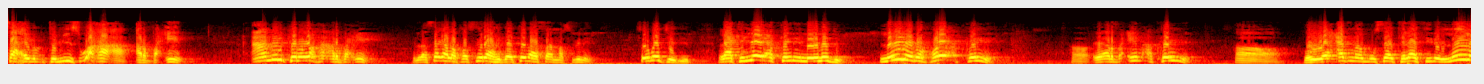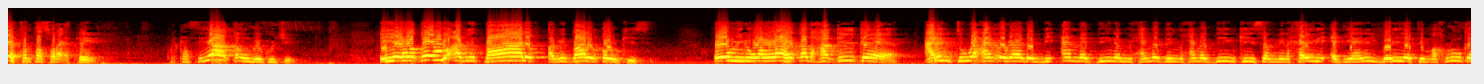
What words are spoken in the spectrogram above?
saaxibultamyiis waxaa ah arbaciin. Caamilkana waxaa arbaciin. Ila isagaa la fasiraha daatadaasaa nasbinay soo ma jeedid laakiin yay adkayna leyladu leylada horay adkayne ee arbaciin adkayne wawaacadna muusa talaatiina leylatan taas adkayne marka siyaaqa un bay ku jiri. Iyo wa abi aalib abi aalib qowlkiisa oo yidhi wallahi qad xaqiiqe calimtu waxaan ogaaday biana diina muxamedin muxamed diinkiisa min khayri adyaani lbariyati makhluuqa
